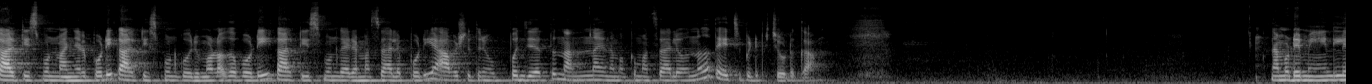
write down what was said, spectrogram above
കാൽ ടീസ്പൂൺ മഞ്ഞൾപ്പൊടി കാൽ ടീസ്പൂൺ കുരുമുളക് പൊടി കാൽ ടീസ്പൂൺ ഗരം മസാലപ്പൊടി ആവശ്യത്തിന് ഉപ്പും ചേർത്ത് നന്നായി നമുക്ക് മസാല ഒന്ന് തേച്ച് പിടിപ്പിച്ചു കൊടുക്കാം. നമ്മുടെ മീനിൽ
